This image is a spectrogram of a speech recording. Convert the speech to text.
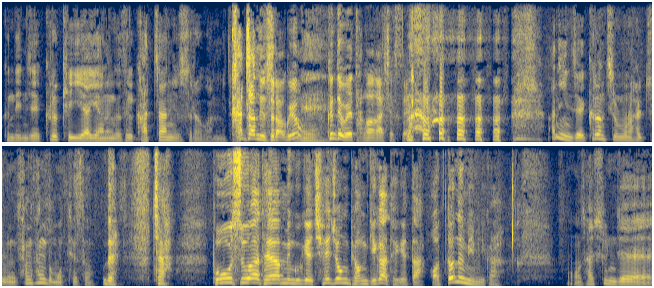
근데 이제 그렇게 이야기하는 것을 가짜 뉴스라고 합니다. 가짜 뉴스라고요? 네. 근데 왜 당황하셨어요? 아니 이제 그런 질문을 할 줄은 상상도 못해서. 네. 자, 보수와 대한민국의 최종 병기가 되겠다. 어떤 의미입니까? 어, 사실 이제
